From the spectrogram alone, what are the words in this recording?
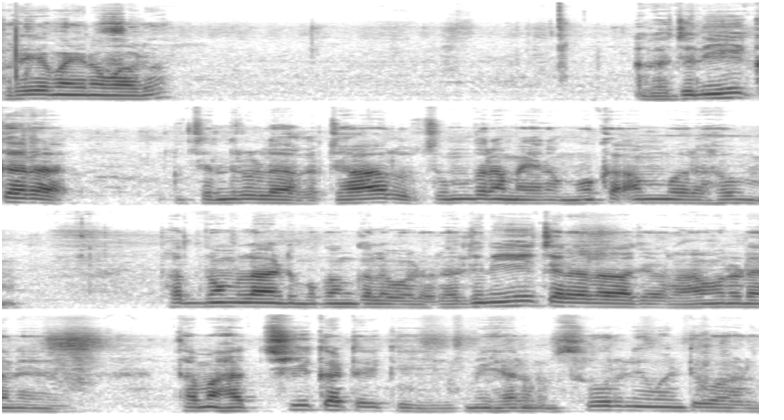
ప్రియమైన వాడు రజనీకర చంద్రులాగా చారు సుందరమైన ముఖ అంబరహం పద్మం లాంటి ముఖం కలవాడు. రజనీచరరాజ రావణుడనే తమ చీకటికి మిహరం సూర్యుని వంటి వాడు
